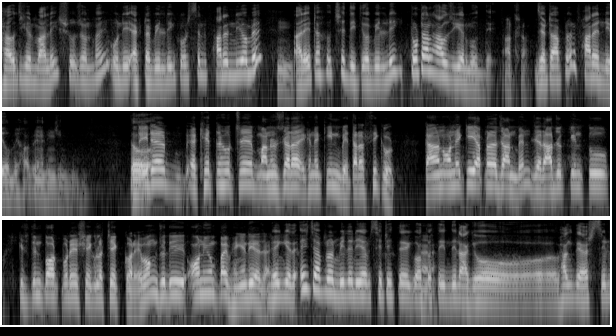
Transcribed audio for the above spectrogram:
হাউজিং এর মালিক সুজন ভাই উনি একটা বিল্ডিং করছেন ফারের নিয়মে। আর এটা হচ্ছে দ্বিতীয় বিল্ডিং টোটাল হাউজিং এর মধ্যে। আচ্ছা। যেটা আপনার ফারের নিয়মে হবে আর কি। হুম, হুম। তো তো এটার ক্ষেত্রে হচ্ছে মানুষ যারা এখানে কিনবে তারা সিকিউর কারণ অনেকেই আপনারা জানবেন যে রাজুক কিন্তু কিছুদিন পর পরে সেগুলো চেক করে এবং যদি অনিয়ম পায় ভেঙে দিয়ে যায়। ভেঙে দেয়। এই যে আপনার মিলেনিয়াম সিটিতে গত হ্যাঁ। তিন দিন আগেও ভাঙতে আসছিল।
